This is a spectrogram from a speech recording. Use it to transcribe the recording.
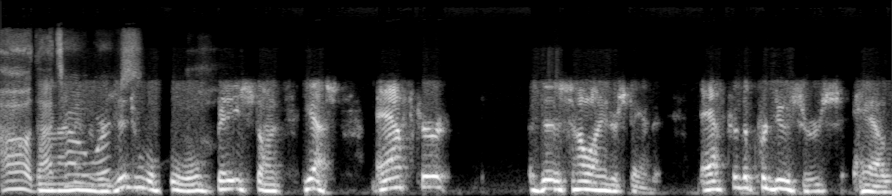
Oh, that's how it works. Residual pool based on yes. After this is how I understand it. After the producers have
